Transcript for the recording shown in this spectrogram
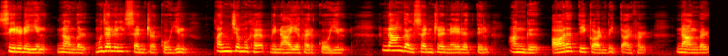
சீரடியில் நாங்கள் முதலில் சென்ற கோயில் பஞ்சமுக விநாயகர் கோயில். நாங்கள் சென்ற நேரத்தில் அங்கு ஆரத்தி காண்பித்தார்கள். நாங்கள்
